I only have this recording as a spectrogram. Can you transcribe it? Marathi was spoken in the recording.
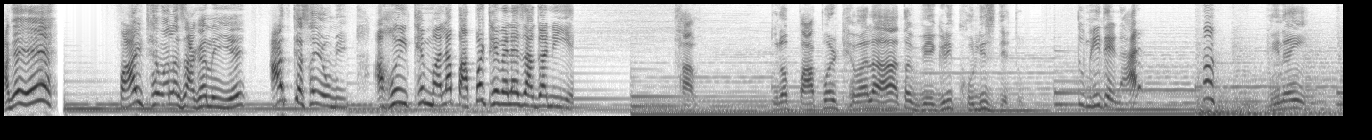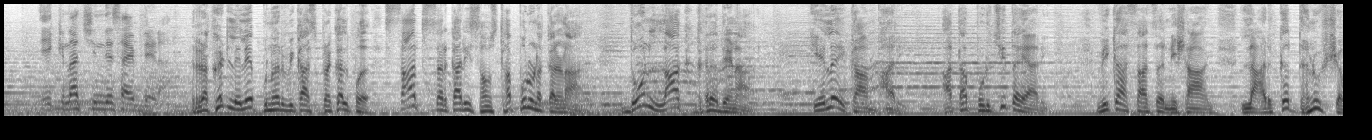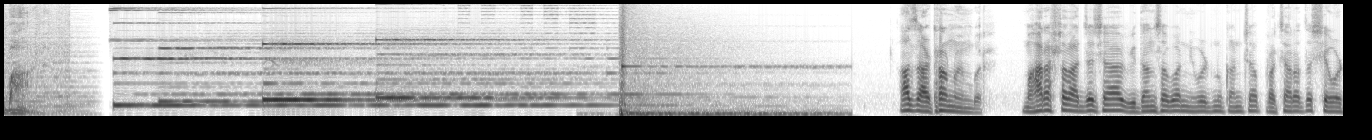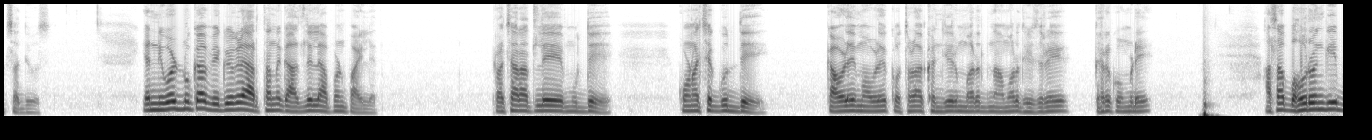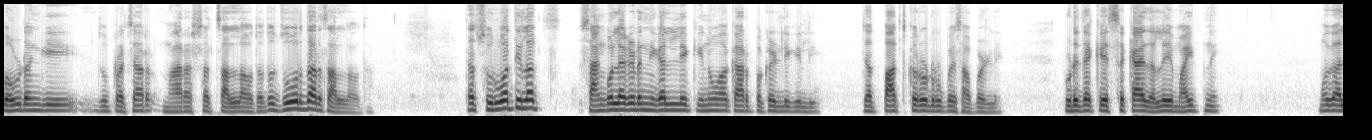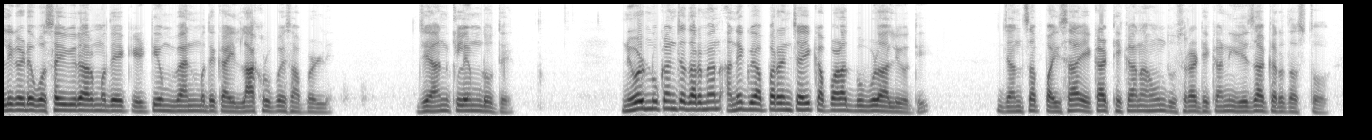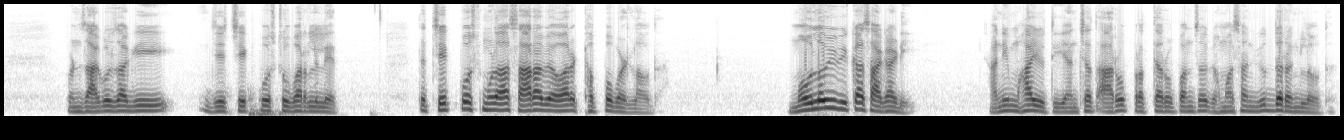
अगं ए पाय ठेवायला जागा नाहीये. आज कसा येऊ मी? अहो इथे मला पापड ठेवायला जागा नाहीये. थांब. तुला पापड ठेवायला आता वेगळी खोलीच देतो. तुम्ही देणार? हं, मी नाही एकनाथ शिंदे साहेब देणार. रखडलेले पुनर्विकास प्रकल्प सात सरकारी संस्था पूर्ण करणार. दोन लाख घरं देणार. केलंय काम भारी. आता पुढची तयारी. विकासाचं निशाण लाडकं धनुष्यबाण. आज अठरा नोव्हेंबर महाराष्ट्र राज्याच्या विधानसभा निवडणुकांच्या प्रचाराचा शेवटचा दिवस. या निवडणुका वेगवेगळ्या अर्थानं गाजलेल्या आपण पाहिल्यात. प्रचारातले मुद्दे कोणाचे गुद्दे कावळे मावळे कोथळा खंजीर मर्द नामर्द हिजरे घरकोंबडे असा बहुरंगी बहुडंगी जो प्रचार महाराष्ट्रात चालला होता तो जोरदार चालला होता. त्यात सुरुवातीलाच सांगोल्याकडे निघालेली एक इनोवा कार पकडली गेली ज्यात पाच करोड रुपये सापडले. पुढे त्या केसचं काय झालं हे माहीत नाही. मग अलीकडे वसई विरारमध्ये एक ए टी एम व्हॅनमध्ये काही लाख रुपये सापडले जे अनक्लेम्ड होते. निवडणुकांच्या दरम्यान अनेक व्यापाऱ्यांच्याही कपाळात बुबुळ आली होती. ज्यांचा पैसा एका ठिकाणाहून दुसऱ्या ठिकाणी ये जा करत असतो. पण जागोजागी जे चेकपोस्ट उभारलेले आहेत त्या चेकपोस्टमुळं हा सारा व्यवहार ठप्प पडला होता. मौलवी विकास आघाडी आणि महायुती यांच्यात आरोप प्रत्यारोपांचं घमासान युद्ध रंगलं होतं.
